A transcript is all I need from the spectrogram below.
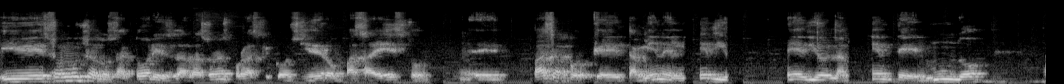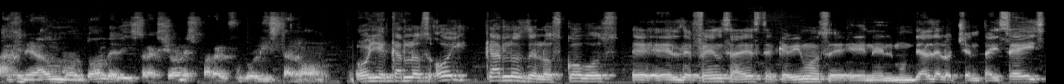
Y son muchos los actores, las razones por las que considero pasa esto. Eh, pasa porque también el medio, medio, el ambiente, el mundo ha generado un montón de distracciones para el futbolista, ¿no? Oye, Carlos, hoy Carlos de los Cobos, eh, el defensa este que vimos eh, en el Mundial del 86,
